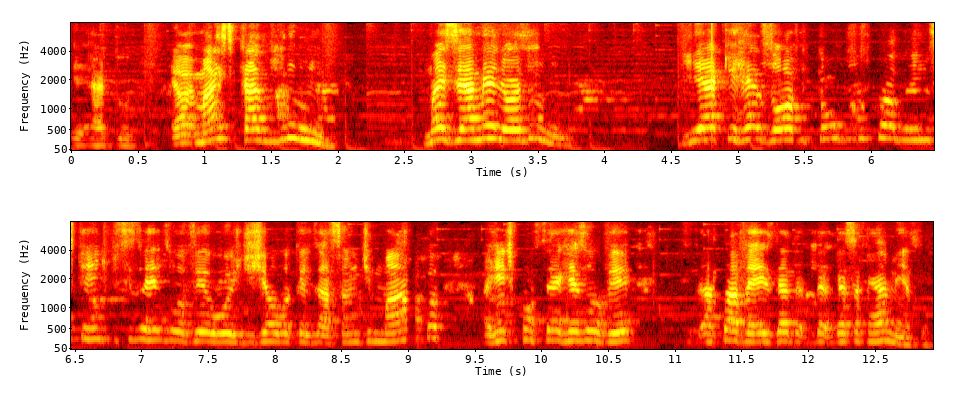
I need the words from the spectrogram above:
é, Arthur, é a mais cara do mundo, mas é a melhor do mundo. E é a que resolve todos os problemas que a gente precisa resolver hoje de geolocalização e de mapa, a gente consegue resolver através da, da, dessa ferramenta.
